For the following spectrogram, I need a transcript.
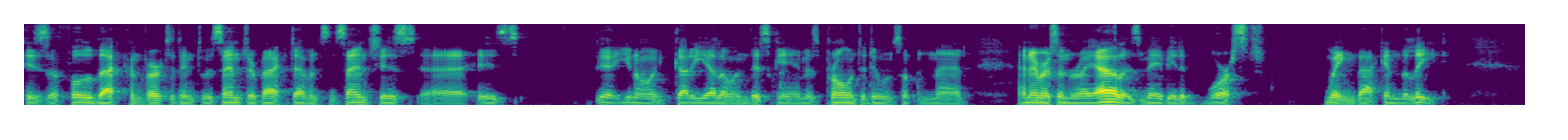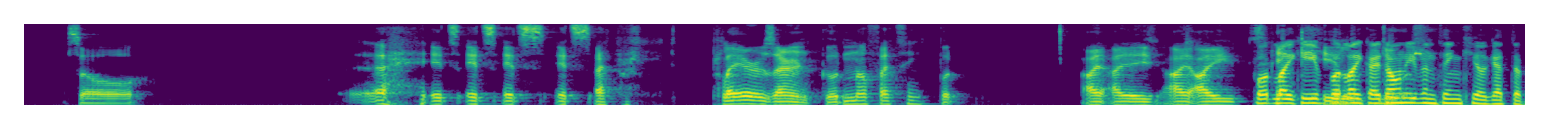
is a fullback converted into a centre back. Davinson Sanchez uh, is, uh, you know, got a yellow in this game, is prone to doing something mad. And Emerson Royal is maybe the worst wing back in the league. So uh, it's it's it's it's uh, players aren't good enough, I think. But I I I, I but like but like I don't it. even think he'll get the,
